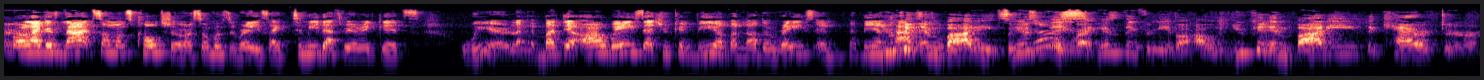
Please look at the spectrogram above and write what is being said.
right. or like it's not someone's culture or someone's race. Like to me, that's where it gets weird. Like, Mm-hmm. but there are ways that you can be of another race and be in you costume. can embody. So here's the thing, right? Here's the thing for me about Halloween. You can embody the character,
